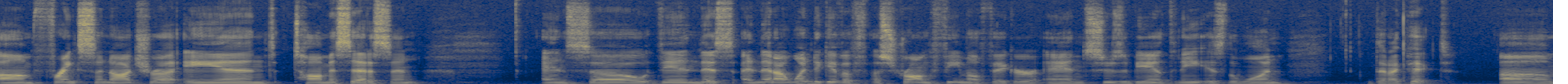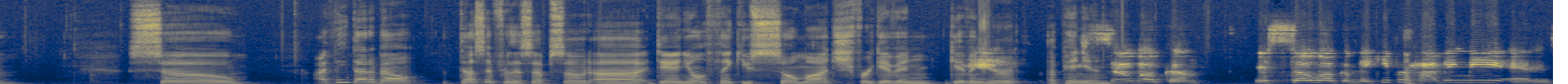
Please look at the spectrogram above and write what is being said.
um, Frank Sinatra, and Thomas Edison. And so then this, and then I wanted to give a, a strong female figure, and Susan B. Anthony is the one that I picked. Um, so I think that about does it for this episode. Uh, Danielle, thank you so much for giving giving hey, your opinion. You're so welcome. You're so welcome. Thank you for having me. And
